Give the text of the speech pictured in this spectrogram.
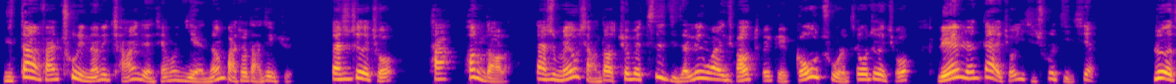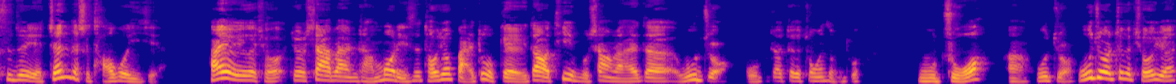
你但凡处理能力强一点，前锋也能把球打进去。但是这个球他碰到了，但是没有想到却被自己的另外一条腿给勾住了。最后这个球连人带球一起出了底线，热刺队也真的是逃过一劫。还有一个球就是下半场莫里斯头球摆渡给到替补上来的乌卓，我不知道这个中文怎么读，乌卓啊，乌卓，乌卓这个球员。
